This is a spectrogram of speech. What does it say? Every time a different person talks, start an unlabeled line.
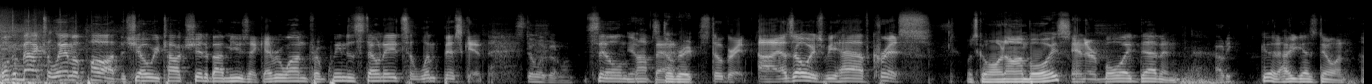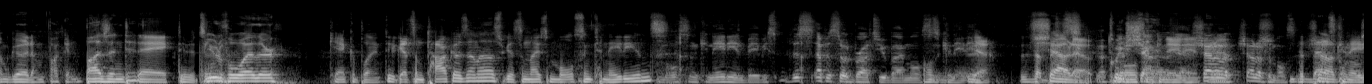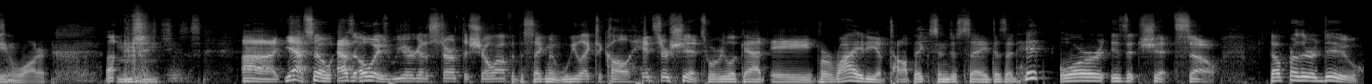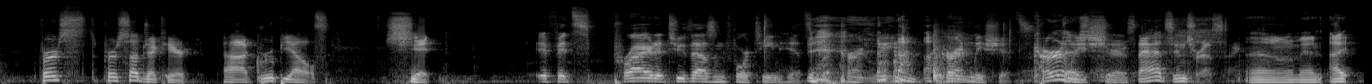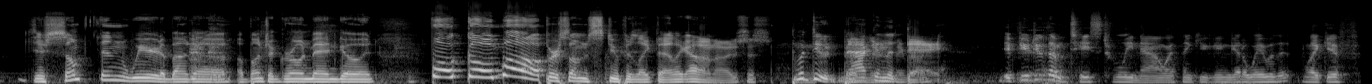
Welcome back to Lamb of Pod, the show where we talk shit about music. Everyone from Queen of the Stone Age to Limp Bizkit.
Still a good one.
Still not bad.
still great.
Still great. Uh, as always, we have Chris
What's going on, boys?
and our boy Devin.
Howdy.
Good. How you guys doing?
I'm good. I'm fucking buzzing today.
Dude, it's
beautiful weather. Can't complain.
Dude, get some tacos on us. We got some nice Molson Canadians.
Molson Canadian, baby. This episode brought to you by Molson Canadian.
Yeah.
The
Shout
best.
out
A
to
quick
Molson
shout.
Canadian.
Yeah, shout
Yeah.
out. Shout out to Molson.
The
Shout
best
to
Canadian water. Uh, Jesus. Uh, yeah, so as always, we are going to start the show off with the segment we like to call Hits or Shits, where we look at a variety of topics and just say, does it hit or is it shit? So, without further ado, first first subject here uh, group yells.
Shit.
if it's prior to 2014 hits, but currently currently shits.
Currently
That's true.
shits. That's interesting.
Oh man. I there's something weird about uh, a bunch of grown men going, "Fuck 'em up" or something stupid like that. Like I don't know. It's just
But, dude, back in the
anything
day,
If you do them tastefully now, I think you can get away with it. Like if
